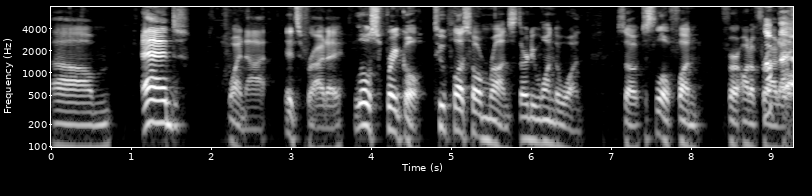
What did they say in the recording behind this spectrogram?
Um, and why not? It's Friday. A little sprinkle, two plus home runs, 31 to 1. So just a little fun for on a Friday.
